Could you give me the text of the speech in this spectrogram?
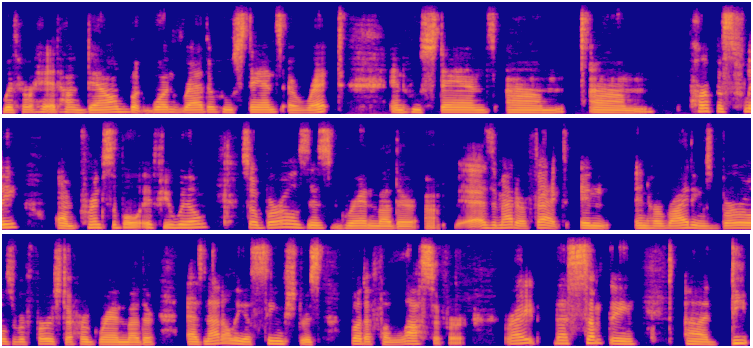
with her head hung down, but one rather who stands erect and who stands um, um, purposefully on principle, if you will. So Burroughs' grandmother, um, as a matter of fact, in in her writings, Burroughs refers to her grandmother as not only a seamstress but a philosopher. Right? That's something uh, deep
